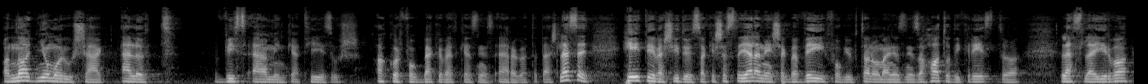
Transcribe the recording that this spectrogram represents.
a nagy nyomorúság előtt visz el minket Jézus. Akkor fog bekövetkezni az elragadtatás. Lesz egy 7 éves időszak, és ezt a jelenésekben végig fogjuk tanulmányozni, ez a hatodik résztől lesz leírva.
